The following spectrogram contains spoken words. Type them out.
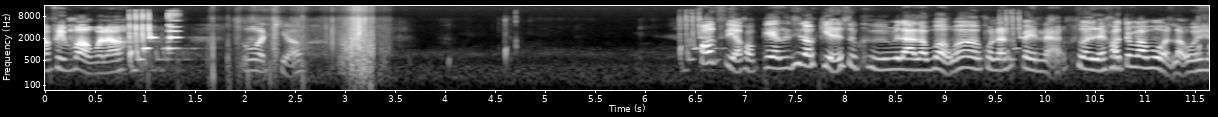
เราพิมพ์บอกไปแล้วรวดเขียวข้อเสียของเกมที่เราเกลียดที่สุดคือ เวลาเราบอกว่าคนนั้นเป็นอะ ส่วนใหญ่เขาจะมาโหวตเราเว้ย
